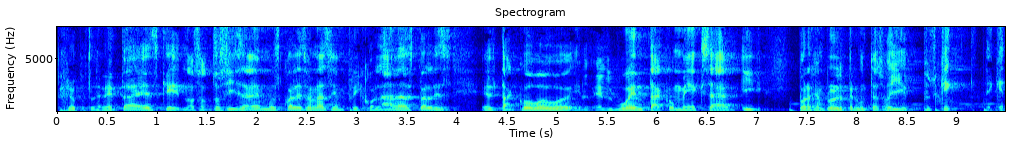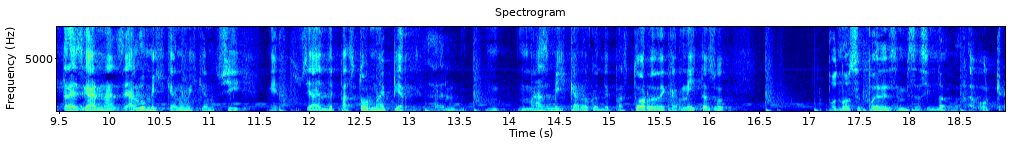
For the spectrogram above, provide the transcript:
pero pues la neta es que nosotros sí sabemos cuáles son las enfrijoladas, cuál es el taco, el, el, buen taco mexa. Y, por ejemplo, le preguntas, oye, pues, ¿qué, ¿de qué traes ganas? ¿De algo mexicano, mexicano? Sí, mira, pues ya el de pastor no hay pierde. Más mexicano que el de pastor o de carnitas o pues no se puede, se me está haciendo agua la boca.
